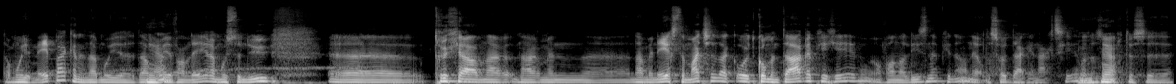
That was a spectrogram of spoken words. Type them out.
dat moet je meepakken en daar moet je, daar moet je van leren. Moesten nu teruggaan naar, naar, mijn, naar mijn eerste matchen dat ik ooit commentaar heb gegeven, of analyse heb gedaan. Ja, dat zou dag en nacht schelen. Dat is Ja. ondertussen,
